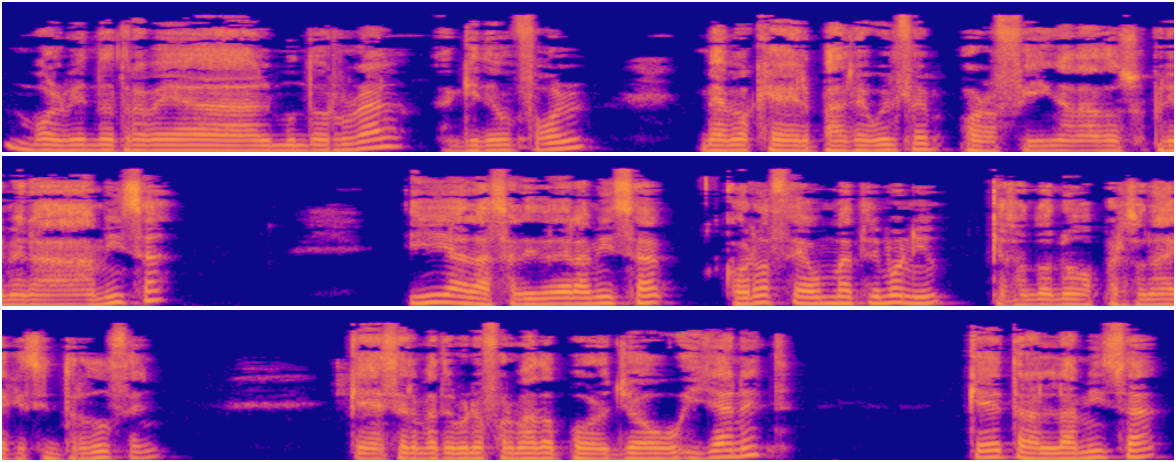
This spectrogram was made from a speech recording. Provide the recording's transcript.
Volviendo otra vez al mundo rural, aquí de un fall, vemos que el padre Wilfred por fin ha dado su primera misa y a la salida de la misa conoce a un matrimonio que son dos nuevos personajes que se introducen, que es el matrimonio formado por Joe y Janet, que tras la misa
